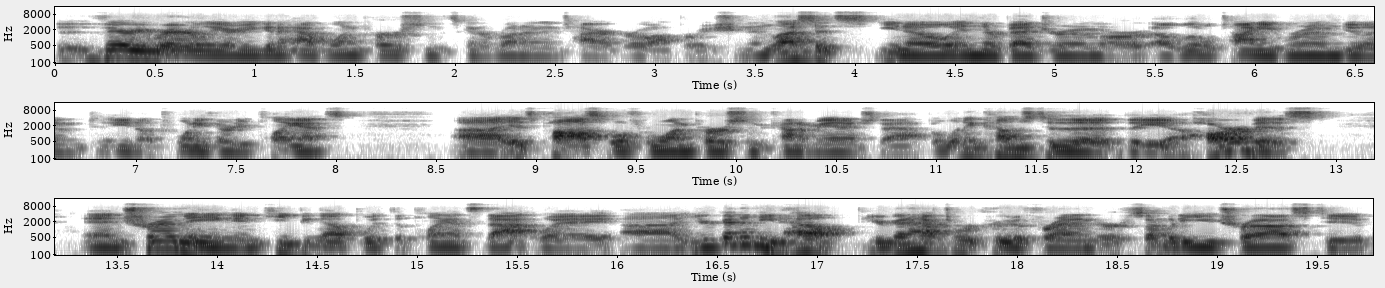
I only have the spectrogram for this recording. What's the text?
very rarely are you going to have one person that's going to run an entire grow operation, unless it's, you know, in their bedroom or a little tiny room doing, you know, 20, 30 plants. Uh, it's possible for one person to kind of manage that. But when it comes to the, the uh, harvest, and trimming and keeping up with the plants that way, uh, you're going to need help. You're going to have to recruit a friend or somebody you trust to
